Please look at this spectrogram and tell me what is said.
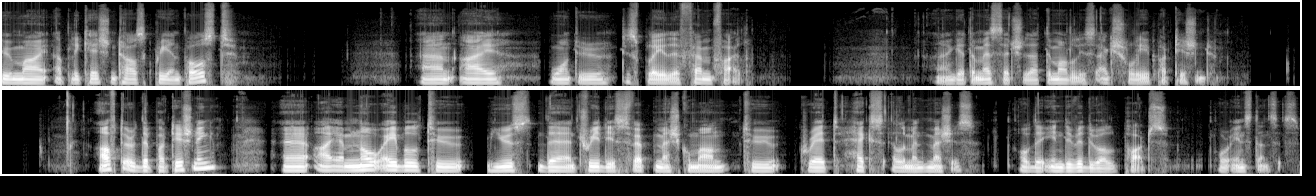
to my application task pre and post and I want to display the FEM file. I get a message that the model is actually partitioned. After the partitioning, uh, I am now able to use the 3D swept mesh command to create hex element meshes of the individual parts or instances.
